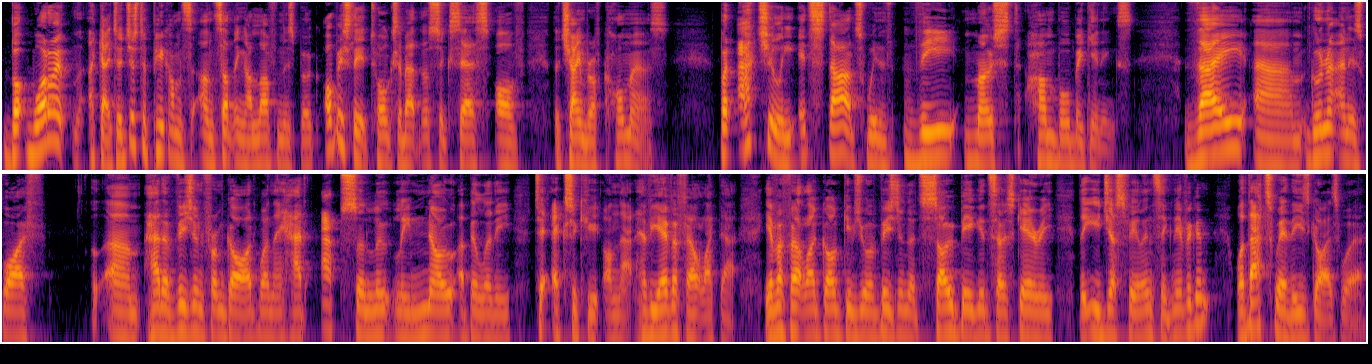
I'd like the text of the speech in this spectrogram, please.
but what I okay, so just to pick on on something I love from this book, obviously it talks about the success of the Chamber of Commerce, but actually it starts with the most humble beginnings. They um, Gunnar and his wife um, had a vision from God when they had absolutely no ability to execute on that. Have you ever felt like that? You ever felt like God gives you a vision that's so big and so scary that you just feel insignificant? Well, that's where these guys were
